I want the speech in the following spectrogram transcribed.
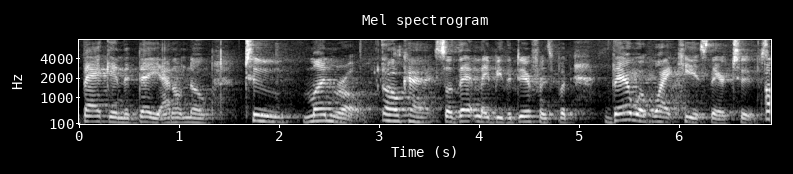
back in the day. I don't know to Monroe. Okay. So that may be the difference, but there were white kids there too. So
